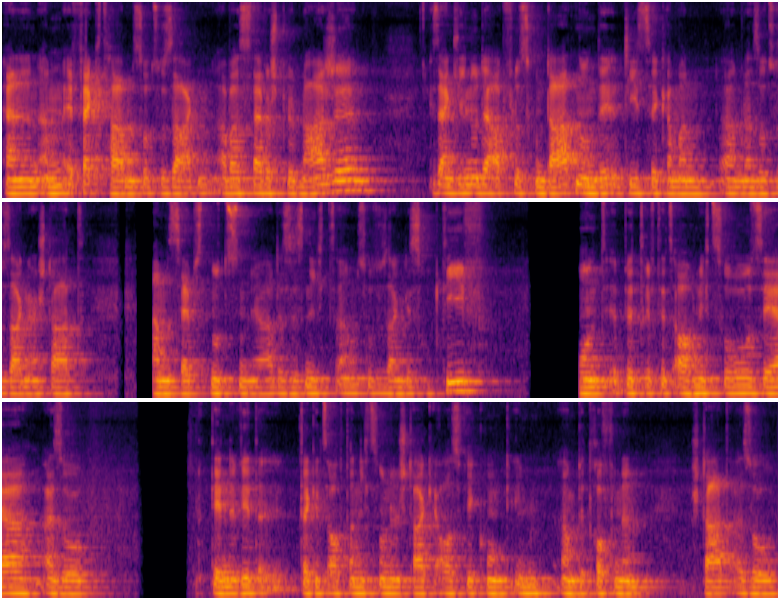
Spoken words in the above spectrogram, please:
einen ähm, Effekt haben sozusagen. Aber Cyberspionage ist eigentlich nur der Abfluss von Daten und diese kann man ähm, dann sozusagen als Staat ähm, selbst nutzen. Ja, das ist nicht ähm, sozusagen disruptiv und betrifft jetzt auch nicht so sehr, also denn wird, da gibt es auch dann nicht so eine starke Auswirkung im ähm, betroffenen Staat. Also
